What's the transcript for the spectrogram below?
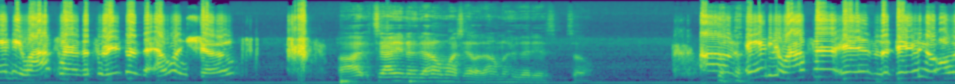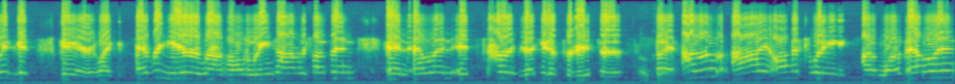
Andy Lassner, the producer of The Ellen Show. Uh, I, see, I didn't know. I don't watch Ellen. I don't know who that is. So. Um, Andy Lassner is the dude who always gets scared. Like every year around Halloween time or something, and Ellen is her executive producer. Okay. But I, I honestly, I love Ellen.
